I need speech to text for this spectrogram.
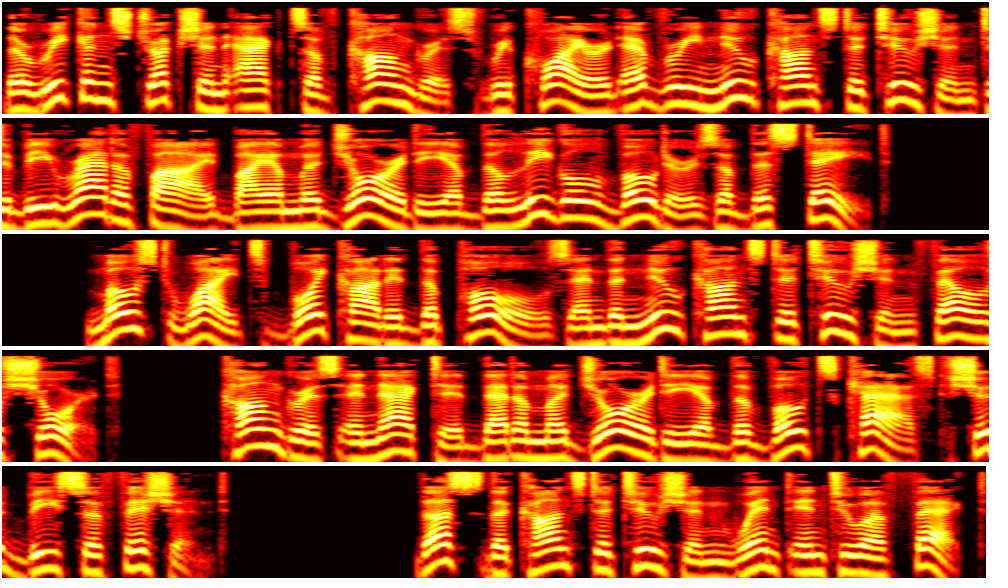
The Reconstruction Acts of Congress required every new constitution to be ratified by a majority of the legal voters of the state. Most whites boycotted the polls and the new constitution fell short. Congress enacted that a majority of the votes cast should be sufficient. Thus the constitution went into effect,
